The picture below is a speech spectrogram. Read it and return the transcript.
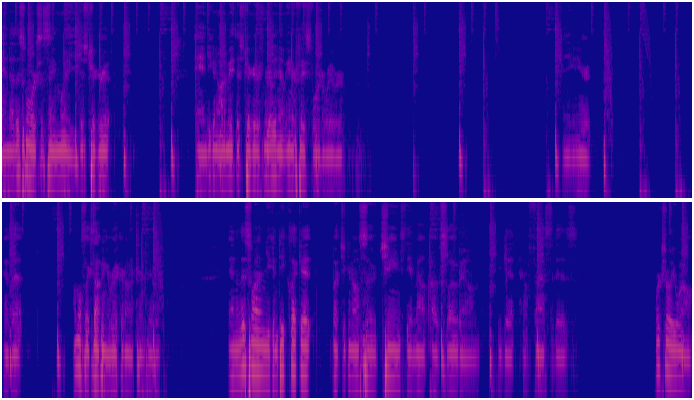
and uh, this one works the same way. You just trigger it, and you can automate this trigger. There's really no interface for it or whatever. And you can hear it have that almost like stopping a record on a turntable. And in this one, you can declick it, but you can also change the amount of slowdown you get, how fast it is. Works really well.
